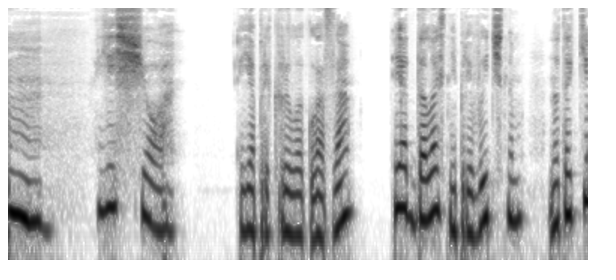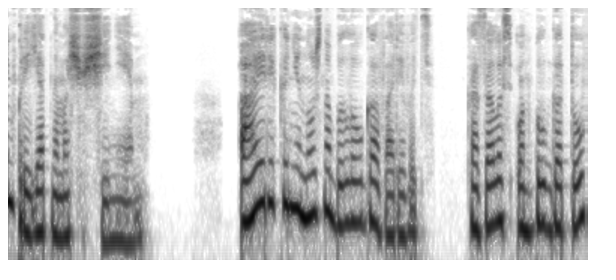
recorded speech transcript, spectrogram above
«Ммм, еще!» Я прикрыла глаза и отдалась непривычным, но таким приятным ощущениям. Айрика не нужно было уговаривать. Казалось, он был готов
